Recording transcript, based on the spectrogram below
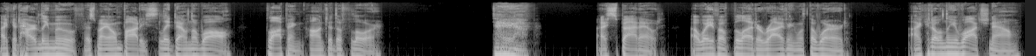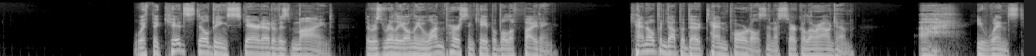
I could hardly move as my own body slid down the wall, flopping onto the floor. Damn, I spat out, a wave of blood arriving with the word. I could only watch now. With the kid still being scared out of his mind, there was really only one person capable of fighting. Ken opened up about 10 portals in a circle around him. Ah, he winced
